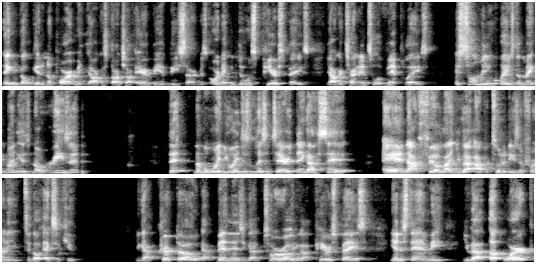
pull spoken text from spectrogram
they can go get an apartment. Y'all can start your Airbnb service, or they can do a Peerspace. Y'all can turn it into event place. There's so many ways to make money. There's no reason that number one, you ain't just listen to everything I said and not feel like you got opportunities in front of you to go execute. You got crypto, you got business, you got Turo, you got Peerspace. You understand me? You got Upwork.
